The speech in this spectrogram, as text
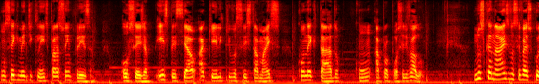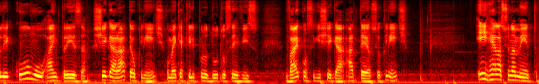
um segmento de clientes para a sua empresa ou seja, em especial aquele que você está mais conectado com a proposta de valor. Nos canais você vai escolher como a empresa chegará até o cliente, como é que aquele produto ou serviço vai conseguir chegar até o seu cliente. Em relacionamento,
